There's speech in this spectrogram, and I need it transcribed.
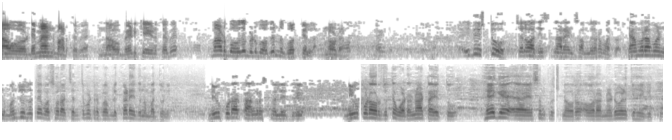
ನಾವು ಡಿಮ್ಯಾಂಡ್ ಮಾಡ್ತೇವೆ. ನಾವು ಬೇಡಿಕೆ ಇಡ್ತೇವೆ. ಮಾಡಬಹುದು ಬಿಡಬಹುದು ಇನ್ನು ಗೊತ್ತಿಲ್ಲ. ನೋಡೋಣ. ಇದಿಷ್ಟು. ಚಲೋ ಆದೇಶ್ ನಾರಾಯಣ ಸ್ವಾಮಿ ಅವರ ಮಾತು. ಕ್ಯಾಮರಾಮನ್ ಮಂಜು ಜೊತೆ ಬಸವರಾಜ್ ಸೆಂಟಿಮೆಂಟ್ ರಿಪಬ್ಲಿಕ್ ಕಡೆ ಇದು ನಮ್ಮ ಧ್ವನಿ. ನೀವು ಕೂಡ ಕಾಂಗ್ರೆಸ್ನಲ್ಲಿದ್ರಿ. ನೀವು ಕೂಡ ಅವ್ರ ಜೊತೆ ಒಡನಾಟ ಇತ್ತು ಹೇಗೆ ಎಸ್ ಎಂ ಕೃಷ್ಣ ಅವರು ಅವರ ನಡವಳಿಕೆ ಹೇಗಿತ್ತು?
